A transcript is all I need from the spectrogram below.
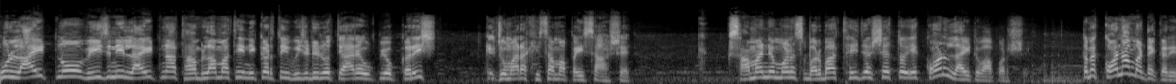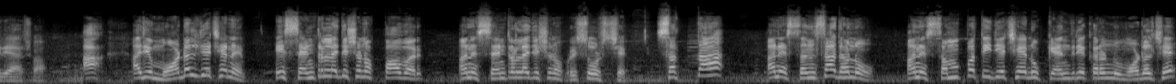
હું લાઇટનો, વીજની લાઇટના થાંભલામાંથી નીકળતી વીજળીનો ત્યારે ઉપયોગ કરીશ. કે જો મારા ખિસ્સામાં પૈસા હશે? સામાન્ય માણસ બરબાદ થઈ જશે તો એ કોણ લાઇટ વાપરશે? તમે કોના માટે કરી રહ્યા છો? આ આ જે મોડલ જે છે ને, એ સેન્ટ્રલાઇઝેશન ઓફ પાવર અને સેન્ટ્રલાઇઝેશન ઓફ રિસોર્સ છે. સત્તા અને સંસાધનો અને સંપત્તિ જે છે એનું કેન્દ્રીયકરણનું મોડલ છે,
